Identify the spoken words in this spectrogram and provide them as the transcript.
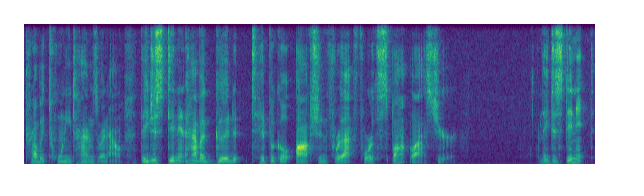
probably 20 times by now. They just didn't have a good typical option for that fourth spot last year. They just didn't.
